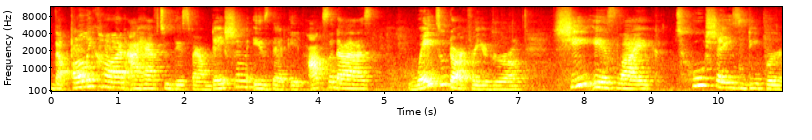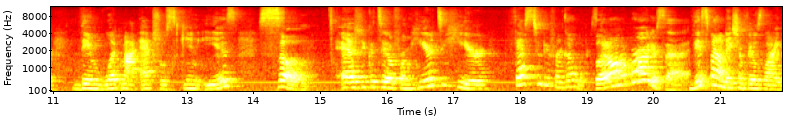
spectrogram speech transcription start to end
The only con I have to this foundation is that it oxidized way too dark for your girl. She is like two shades deeper than what my actual skin is. So as you can tell from here to here, that's two different colors. But on a brighter side, this foundation feels like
